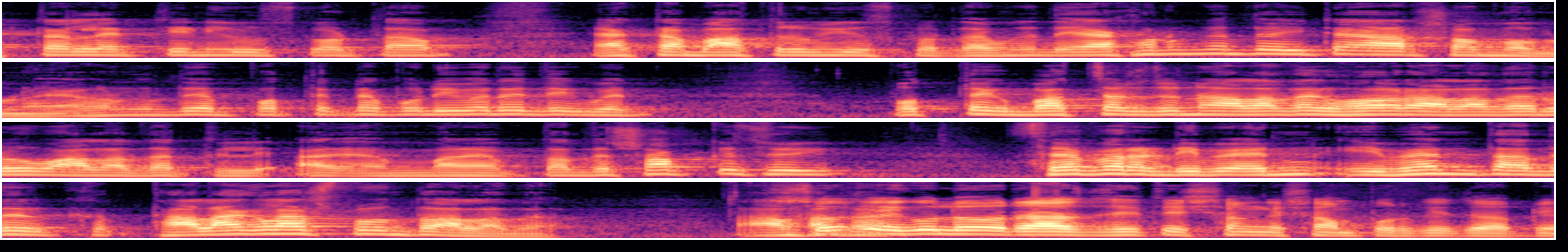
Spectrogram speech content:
একটা ল্যাট্রিন ইউজ করতাম একটা বাথরুম ইউজ করতাম। কিন্তু এখন কিন্তু এটা আর সম্ভব নয়। এখন কিন্তু প্রত্যেকটা পরিবারে দেখবেন প্রত্যেক বাচ্চার জন্য আলাদা ঘর আলাদা রুম আলাদা মানে তাদের সব কিছুই সেপারেট ইভেন ইভেন তাদের থালা গ্লাস পর্যন্ত আলাদা। এগুলো রাজনীতির সঙ্গে সম্পর্কিত আপনি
